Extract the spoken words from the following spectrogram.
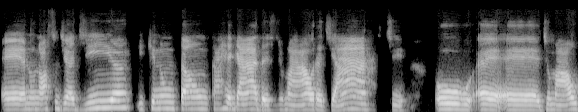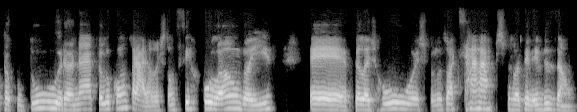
é, no nosso dia a dia e que não estão carregadas de uma aura de arte ou é, é, de uma alta cultura, né? Pelo contrário, elas estão circulando aí é, pelas ruas, pelos WhatsApps, pela televisão.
